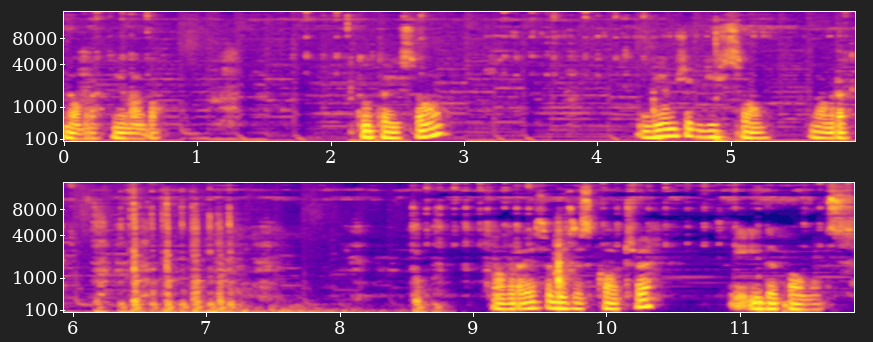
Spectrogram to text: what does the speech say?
Dobra, nie ma go. Tutaj są. Wiem, że gdzieś są. Dobra. Dobra, ja sobie zeskoczę i idę pomóc.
